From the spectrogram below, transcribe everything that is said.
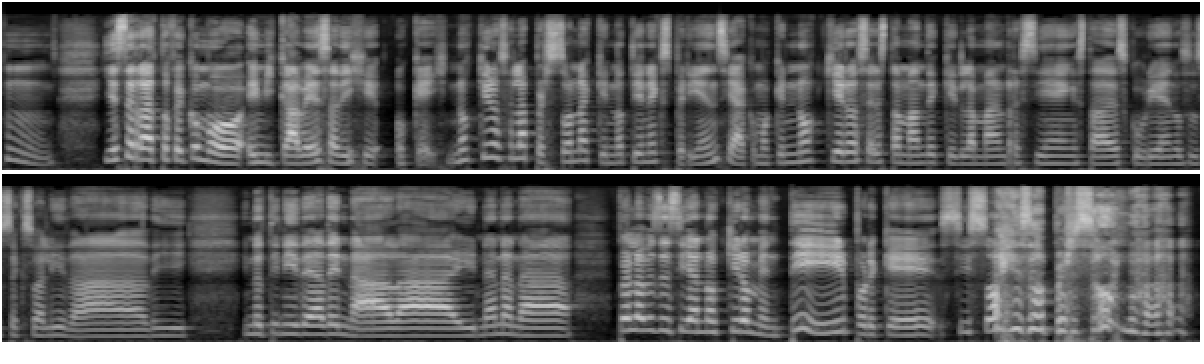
hmm. Y ese rato fue como en mi cabeza dije, ok, no quiero ser la persona que no tiene experiencia, como que no quiero ser esta man de que la man recién estaba descubriendo su sexualidad y, y no tiene idea de nada y na, na, na. Pero a la vez decía, no quiero mentir porque sí soy esa persona.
